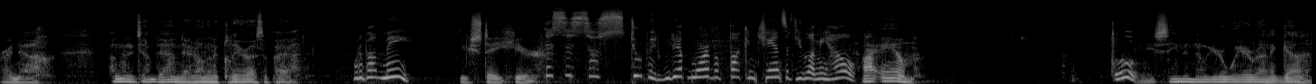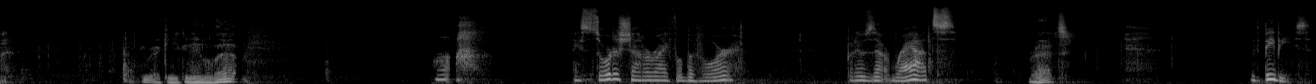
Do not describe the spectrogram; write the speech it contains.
All right now, I'm gonna jump down there and I'm gonna clear us a path. What about me? You stay here. This is so stupid. We'd have more of a fucking chance if you let me help. I am. Ooh. You seem to know your way around a gun. You reckon you can handle that? Well, I sort of shot a rifle before, but it was at rats Rats. with BBs.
